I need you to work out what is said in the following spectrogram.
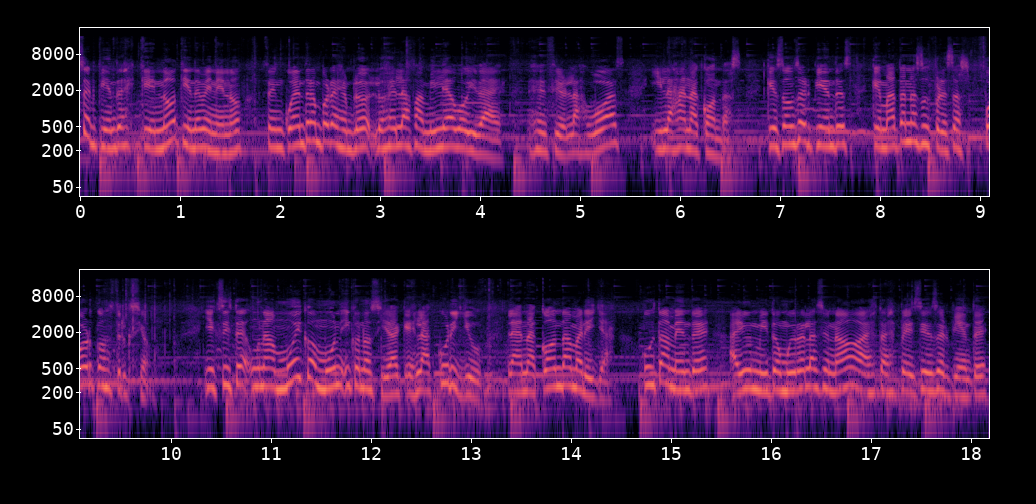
Serpientes que no tienen veneno se encuentran, por ejemplo, los de la familia Boidae, es decir, las boas y las anacondas, que son serpientes que matan a sus presas por construcción. Y existe una muy común y conocida que es la curiyú, la anaconda amarilla. Justamente hay un mito muy relacionado a esta especie de serpiente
